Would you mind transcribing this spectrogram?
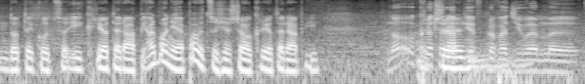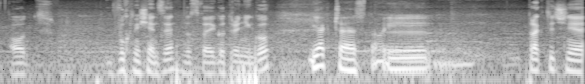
dotyku co, i krioterapii, albo nie, powiedz coś jeszcze o krioterapii. No, krioterapię wprowadziłem e, od dwóch miesięcy do swojego treningu. Jak często i E, Praktycznie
